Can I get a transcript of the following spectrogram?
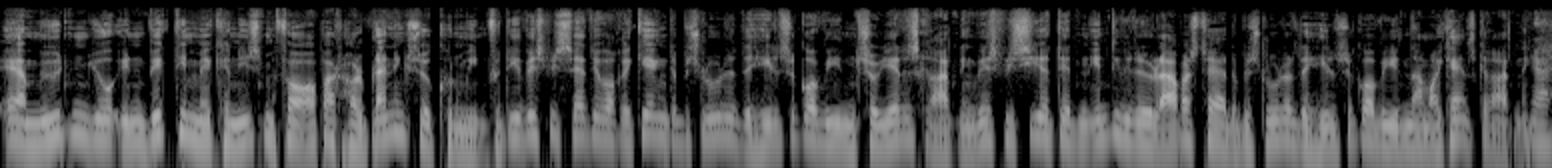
er myten jo en vigtig mekanisme for at opretholde blandingsøkonomien. Fordi hvis vi siger, at det var regeringen, der besluttede det hele, så går vi i den sovjetiske retning. Hvis vi siger, at det er den individuelle arbejdstager, der beslutter det hele, så går vi i den amerikanske retning. Ja.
